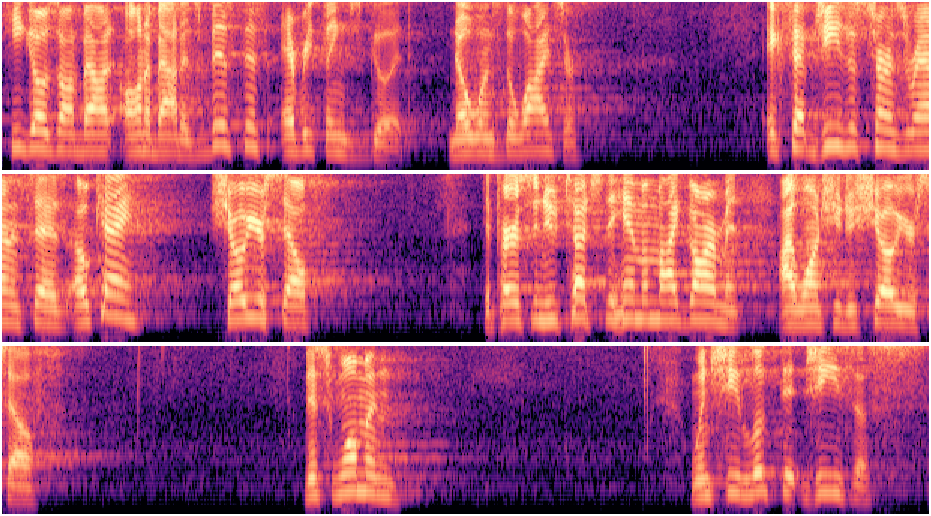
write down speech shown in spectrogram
He goes on about, on about his business, everything's good. No one's the wiser. Except Jesus turns around and says, Okay, show yourself. The person who touched the hem of my garment, I want you to show yourself. This woman, when she looked at Jesus,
